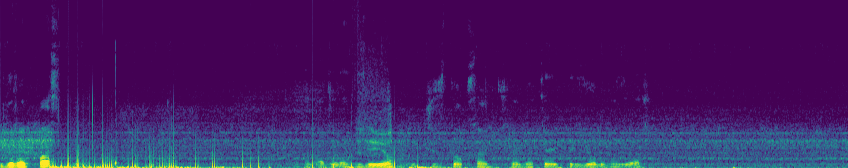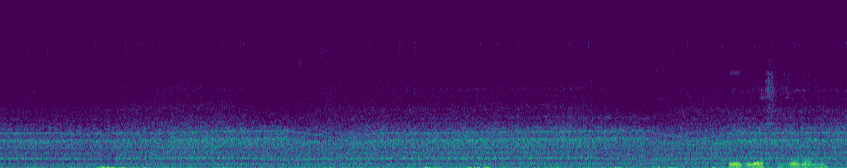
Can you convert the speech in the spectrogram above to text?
Bilerek basmıyor. Bakın acelemiz de yok. 390 kilometrelik bir yolumuz var. graças a Deus.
